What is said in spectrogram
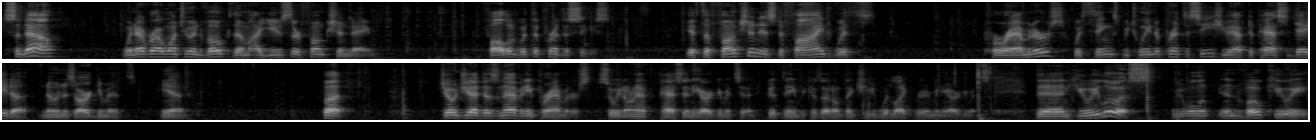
So now, whenever I want to invoke them, I use their function name, followed with the parentheses. If the function is defined with parameters with things between the parentheses, you have to pass data known as arguments in. But Joan Jett doesn't have any parameters, so we don't have to pass any arguments in. Good thing because I don't think she would like very many arguments. Then Huey Lewis. We will invoke Huey.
